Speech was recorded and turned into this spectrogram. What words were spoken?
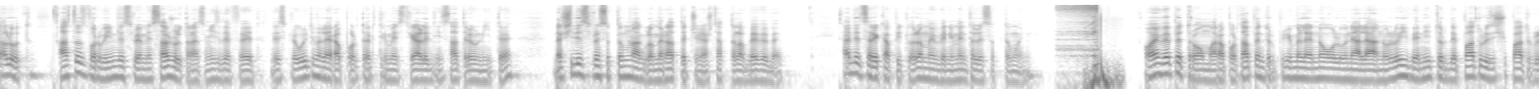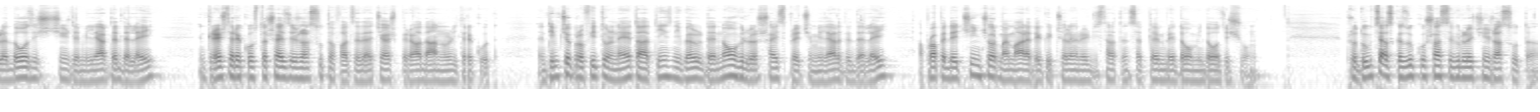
Salut! Astăzi vorbim despre mesajul transmis de Fed, despre ultimele raportări trimestriale din Statele Unite, dar și despre săptămâna aglomerată ce ne așteaptă la BVB. Haideți să recapitulăm evenimentele săptămânii. OMV Petrom a raportat pentru primele 9 luni ale anului venituri de 44,25 de miliarde de lei, în creștere cu 160% față de aceeași perioadă anului trecut, în timp ce profitul net a atins nivelul de 9,16 miliarde de lei, aproape de 5 ori mai mare decât cel înregistrat în septembrie 2021. Producția a scăzut cu 6,5%,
